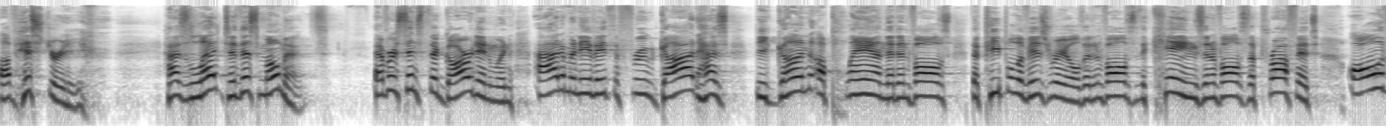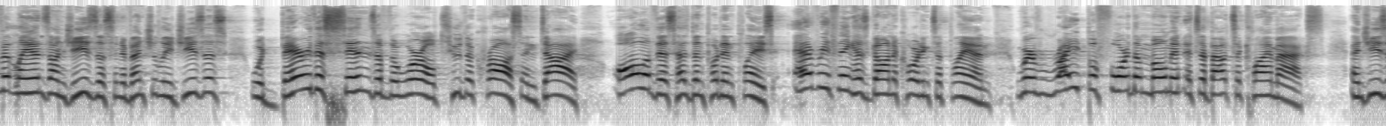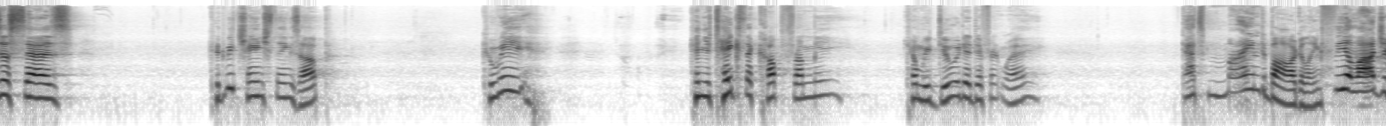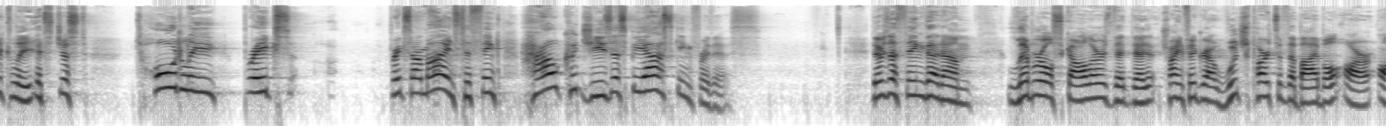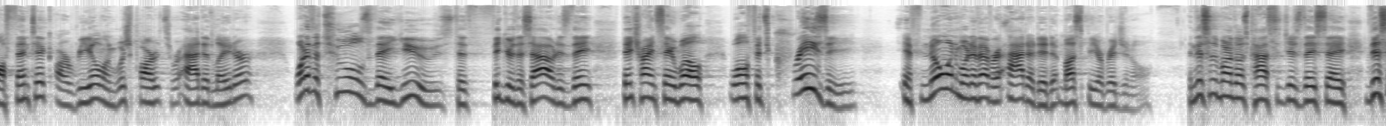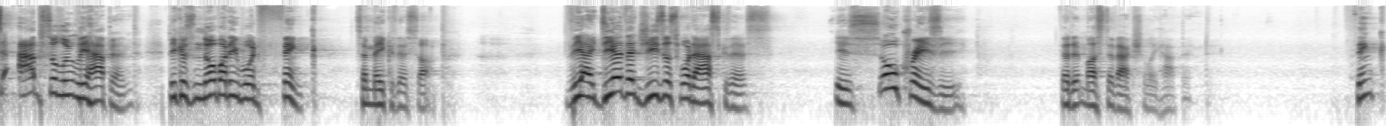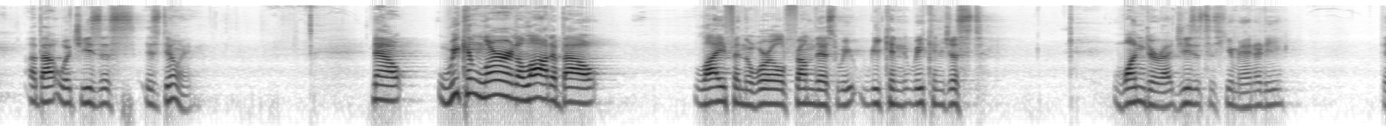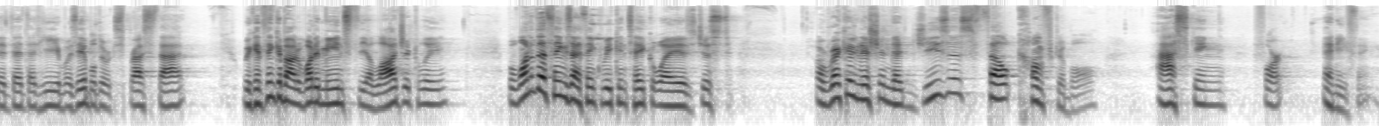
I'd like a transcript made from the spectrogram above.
of history has led to this moment. Ever since the garden, when Adam and Eve ate the fruit, God has begun a plan that involves the people of Israel, that involves the kings, that involves the prophets. All of it lands on Jesus, and eventually Jesus would bear the sins of the world to the cross and die. All of this has been put in place. Everything has gone according to plan. We're right before the moment it's about to climax. And Jesus says, Could we change things up? Could we? Can you take the cup from me? Can we do it a different way? That's mind boggling. Theologically, it's just totally breaks, breaks our minds to think how could Jesus be asking for this? There's a thing that um, liberal scholars that, that try and figure out which parts of the Bible are authentic, are real, and which parts were added later. One of the tools they use to figure this out is they, they try and say, well, well, if it's crazy, if no one would have ever added it, it must be original. And this is one of those passages they say, this absolutely happened because nobody would think to make this up. The idea that Jesus would ask this is so crazy that it must have actually happened. Think about what Jesus is doing. Now, we can learn a lot about life and the world from this. We, we, can, we can just wonder at Jesus' humanity, that, that, that he was able to express that. We can think about what it means theologically. But one of the things I think we can take away is just a recognition that Jesus felt comfortable asking for anything.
